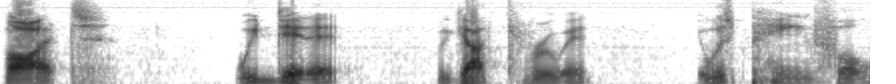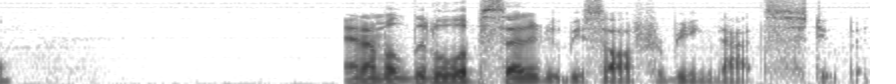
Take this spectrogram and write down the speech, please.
But we did it. We got through it. It was painful. And I'm a little upset at Ubisoft for being that stupid.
